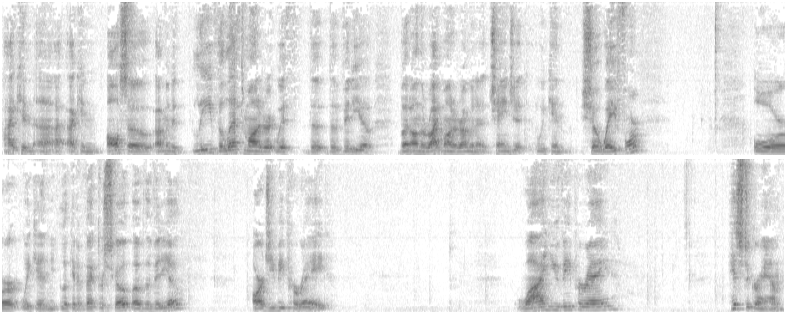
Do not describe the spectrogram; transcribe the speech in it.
I can uh, I, I, can also I'm going to leave the left monitor with the the video, but on the right monitor I'm going to change it. We can show waveform, or we can look at a vector scope of the video, RGB parade, YUV parade, histogram,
